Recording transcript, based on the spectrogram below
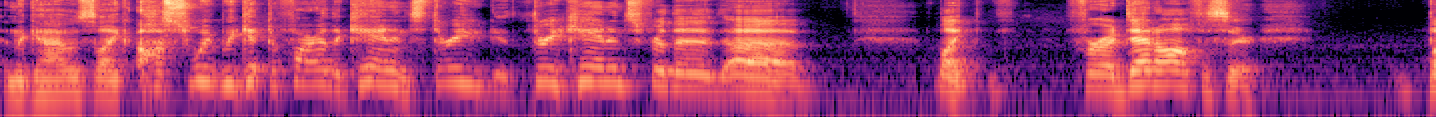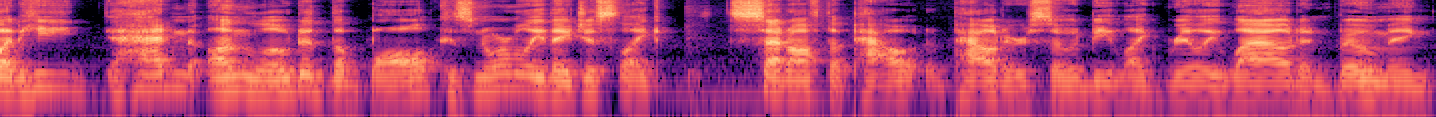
and the guy was like, "Oh, sweet, we get to fire the cannons. Three three cannons for the uh, like for a dead officer." But he hadn't unloaded the ball because normally they just like set off the pow- powder, so it'd be like really loud and booming,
